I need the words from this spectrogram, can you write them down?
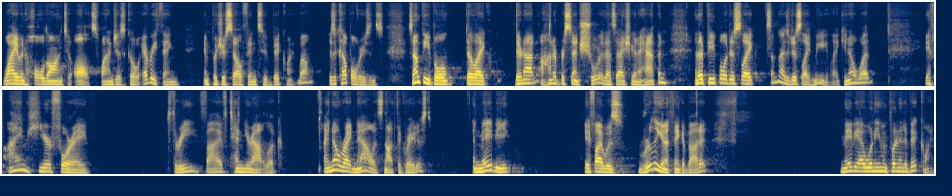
why even hold on to alts? Why not just go everything and put yourself into Bitcoin? Well, there's a couple reasons. Some people, they're like, they're not 100% sure that's actually going to happen. And there are people just like, sometimes just like me, like, you know what? If I'm here for a three, five, 10 year outlook, I know right now it's not the greatest. And maybe if I was really going to think about it, maybe I wouldn't even put into Bitcoin.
